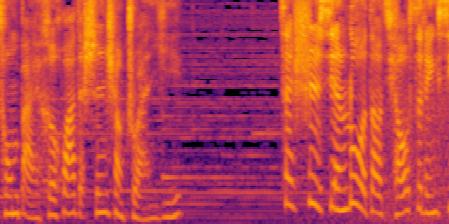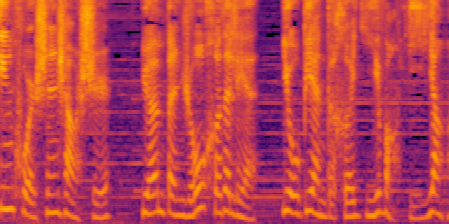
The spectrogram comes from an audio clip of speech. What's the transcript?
从百合花的身上转移，在视线落到乔斯林辛库尔身上时。原本柔和的脸又变得和以往一样，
